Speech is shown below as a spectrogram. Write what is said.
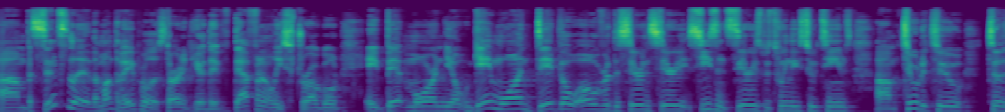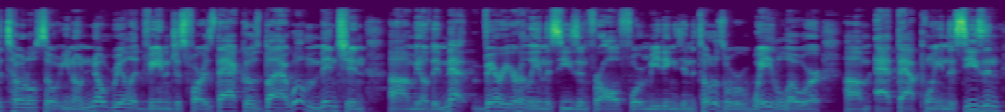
Um, but since the, the month of April has started here, they've definitely struggled a bit more. And, you know, game one did go over the series, season series between these two teams, um, two to two to the total. So, you know, no real advantage as far as that goes. But I will mention, um, you know, they met very early in the season for all four meetings, and the totals were way lower um, at that point in the season.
